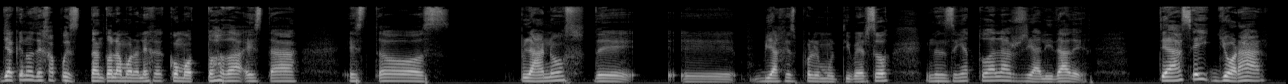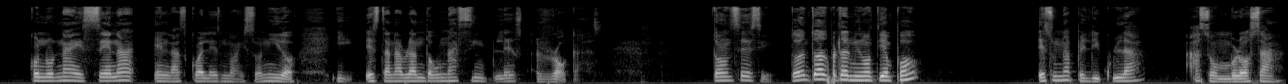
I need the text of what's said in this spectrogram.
ya que nos deja pues tanto la moraleja como toda esta estos planos de eh, viajes por el multiverso y nos enseña todas las realidades. Te hace llorar con una escena en las cuales no hay sonido y están hablando unas simples rocas. Entonces sí, todo en todas partes al mismo tiempo es una película asombrosa,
